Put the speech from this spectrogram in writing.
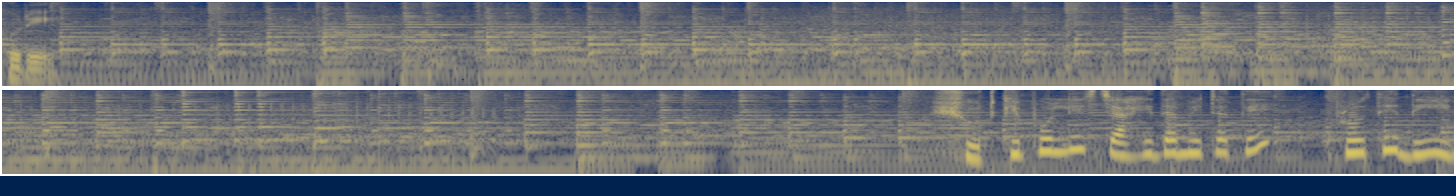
ধরে। শুটকি পল্লীর চাহিদা মেটাতে প্রতিদিন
